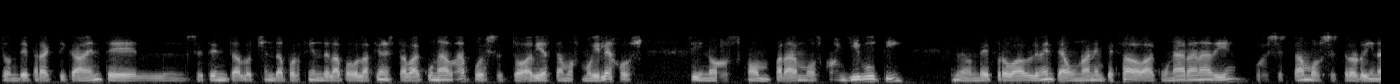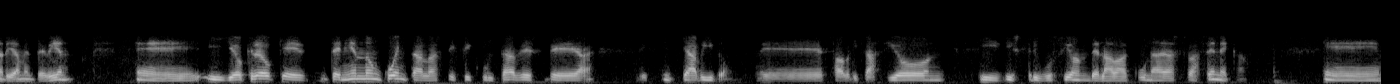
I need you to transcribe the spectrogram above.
donde prácticamente el 70 al 80% de la población está vacunada, pues todavía estamos muy lejos. Si nos comparamos con Djibouti, donde probablemente aún no han empezado a vacunar a nadie, pues estamos extraordinariamente bien. Eh, y yo creo que teniendo en cuenta las dificultades de, que ha habido de fabricación y distribución de la vacuna de AstraZeneca, eh,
